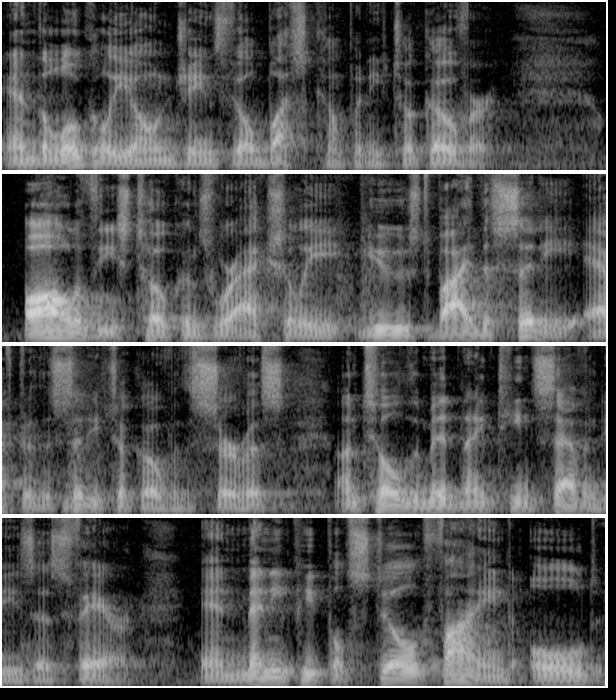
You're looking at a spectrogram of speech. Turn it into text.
and the locally owned Janesville Bus Company took over. All of these tokens were actually used by the city after the city took over the service until the mid 1970s as fare. And many people still find old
